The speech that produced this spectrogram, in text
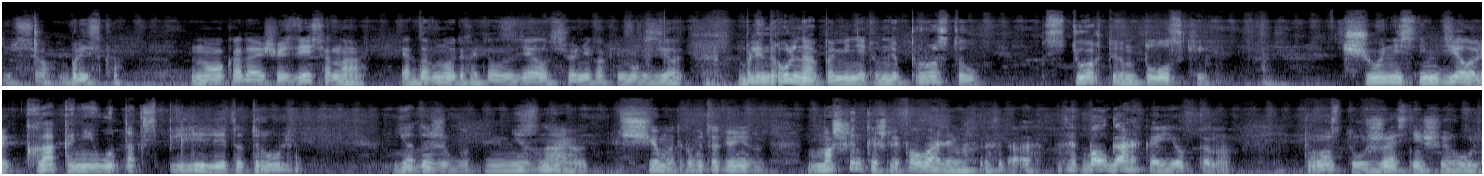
и все, близко. Но когда еще здесь она, я давно это хотел сделать, все никак не мог сделать. Блин, руль надо поменять, он мне просто стертый, он плоский. Что они с ним делали? Как они его так спилили, этот руль? Я даже вот не знаю, чем это. Как будто они машинкой шлифовали. Болгаркой, ёптана. Просто ужаснейший руль.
